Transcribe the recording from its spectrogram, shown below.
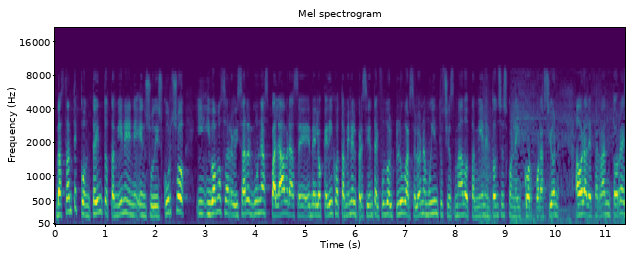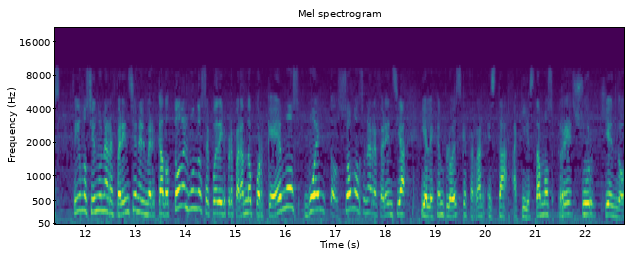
bastante contento también en, en su discurso y, y, vamos a revisar algunas palabras eh, de lo que dijo también el presidente del Fútbol Club Barcelona, muy entusiasmado también entonces con la incorporación ahora de Ferran Torres. Seguimos siendo una referencia en el mercado. Todo el mundo se puede ir preparando porque hemos vuelto, somos una referencia y el ejemplo es que Ferran está aquí, estamos resurgiendo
